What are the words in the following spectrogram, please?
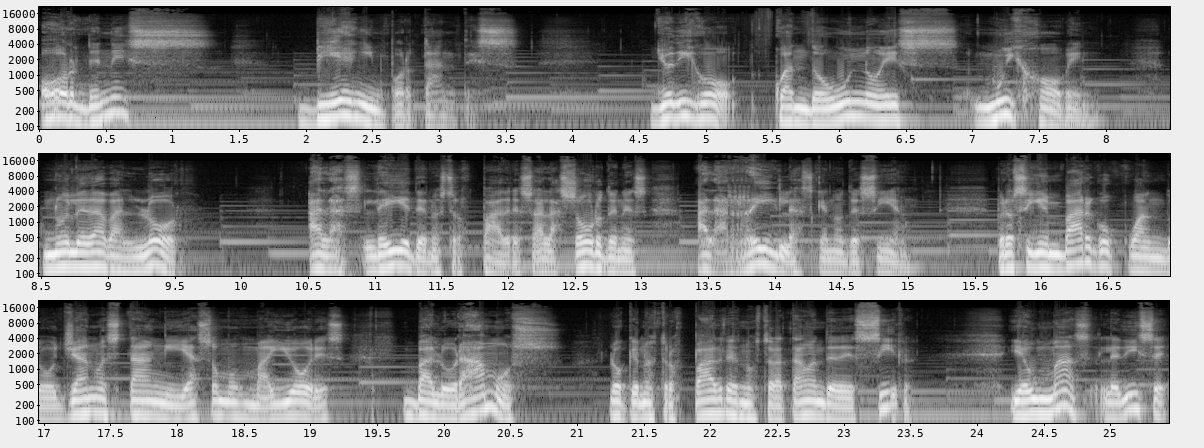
órdenes bien importantes. Yo digo, cuando uno es muy joven, no le da valor a las leyes de nuestros padres, a las órdenes, a las reglas que nos decían. Pero sin embargo, cuando ya no están y ya somos mayores, valoramos lo que nuestros padres nos trataban de decir. Y aún más le dice,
